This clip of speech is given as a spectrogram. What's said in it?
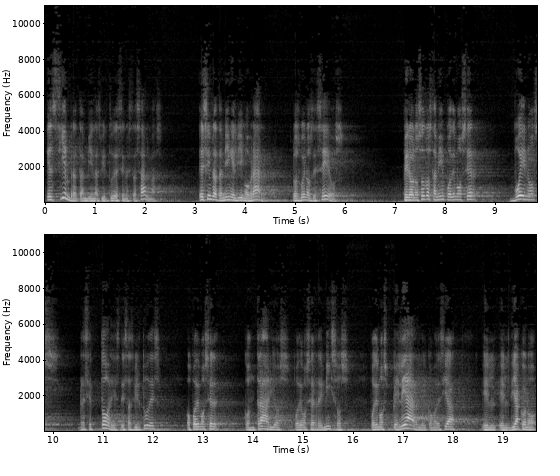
Él siembra también las virtudes en nuestras almas. Él siembra también el bien obrar, los buenos deseos. Pero nosotros también podemos ser buenos receptores de esas virtudes o podemos ser contrarios, podemos ser remisos, podemos pelearle, como decía el, el diácono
